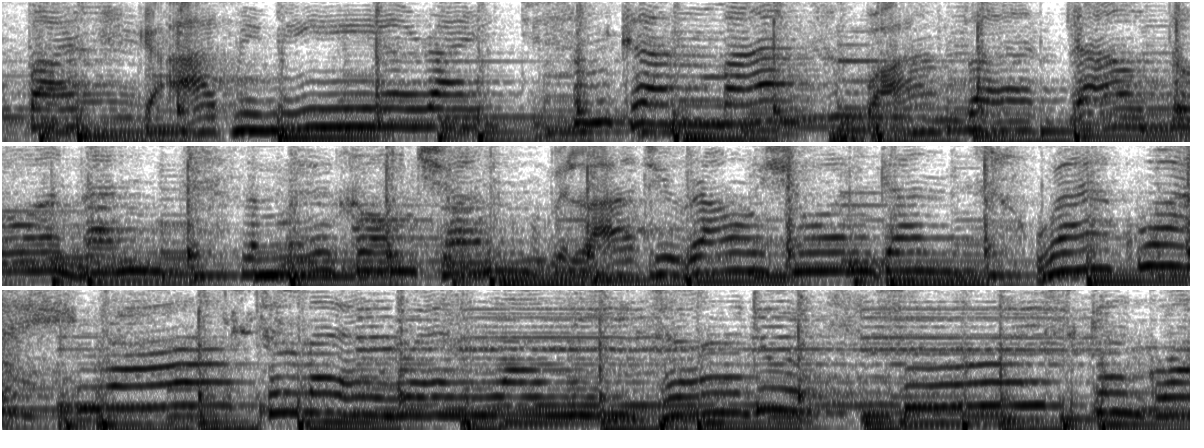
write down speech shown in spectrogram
ๆไป ก็อาจไม่มีอะไรที่สำคัญมากกว่าปลาดาวตัวนั้น ละมือของฉัน เวลาที่เราชวนกันแวกว่ายรักทะเลเวลามีเธอด้วยสวยสกเกินกว่า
